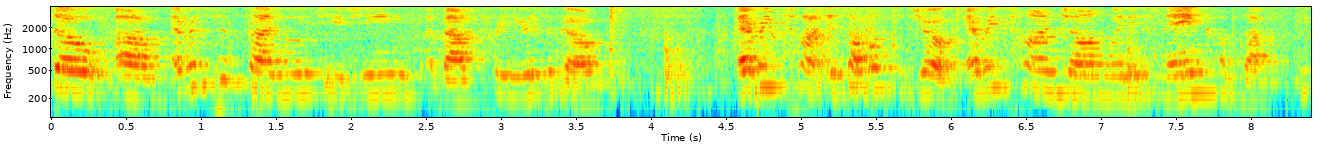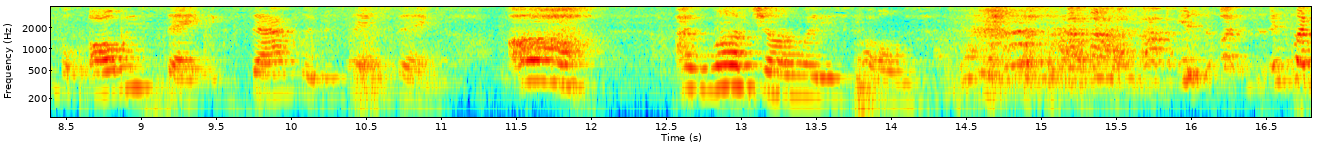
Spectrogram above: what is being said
So um, ever since I moved to Eugene about three years ago, every time, it's almost a joke, every time John Witte's name comes up, people always say exactly the same thing. Oh, I love John Witte's poems. it's, it's, it's like,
